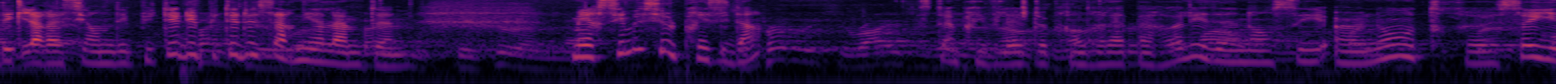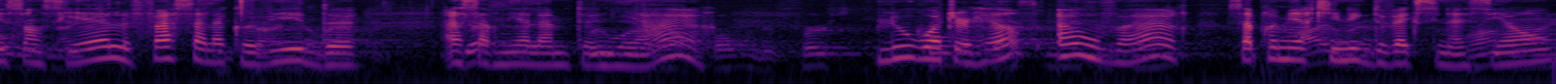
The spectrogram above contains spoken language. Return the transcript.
Déclaration de député, député de Sarnia-Lambton. Merci, Monsieur le Président. C'est un privilège de prendre la parole et d'annoncer un autre seuil essentiel face à la COVID à Sarnia-Lambton hier. Blue Water Health a ouvert sa première clinique de vaccination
